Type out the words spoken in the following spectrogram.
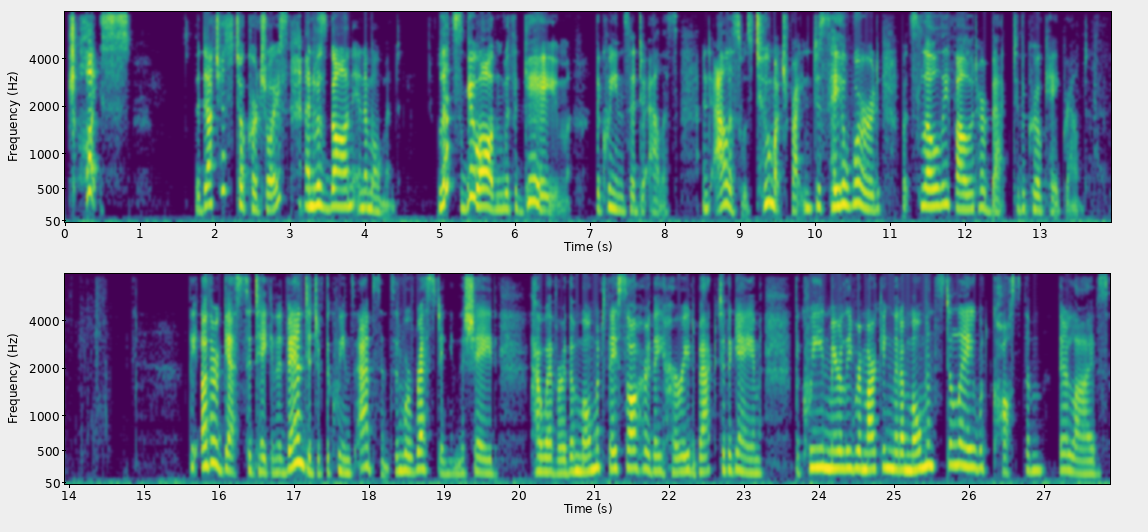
choice. The Duchess took her choice and was gone in a moment. Let's go on with the game, the Queen said to Alice, and Alice was too much frightened to say a word, but slowly followed her back to the croquet ground. The other guests had taken advantage of the Queen's absence and were resting in the shade. However, the moment they saw her, they hurried back to the game, the Queen merely remarking that a moment's delay would cost them their lives.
